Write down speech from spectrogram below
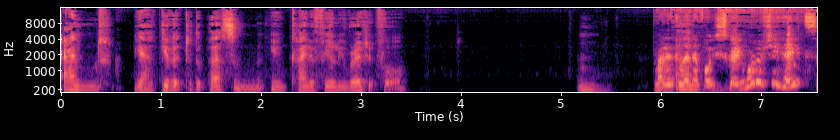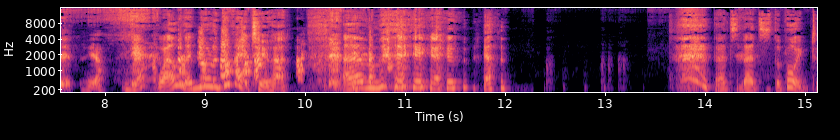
And yeah, give it to the person you kind of feel you wrote it for. Mm. My little inner voice is going, what if she hates it? Yeah. Yeah, well, then you'll give it to her. Um, know, that's that's the point.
